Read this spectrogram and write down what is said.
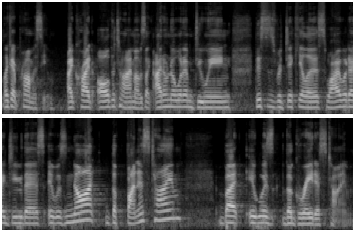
Like I promise you, I cried all the time. I was like, I don't know what I'm doing. This is ridiculous. Why would I do this? It was not the funnest time, but it was the greatest time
